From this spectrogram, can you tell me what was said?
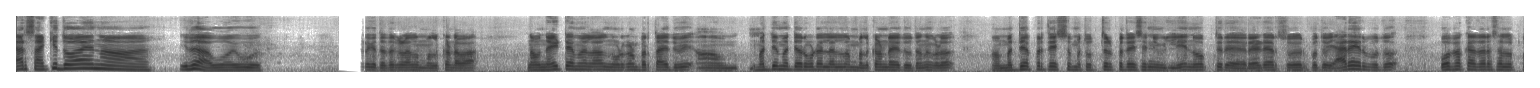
ಯಾರು ಸಾಕಿದ್ವ ಏನು ಇದ? ಅವು ಇವು. ದನಗಳೆಲ್ಲ ಮಲ್ಕೊಂಡವ. ನಾವು ನೈಟ್ ಟೈಮೆಲ್ಲ ನೋಡ್ಕೊಂಡು ಬರ್ತಾ ಇದ್ವಿ. ಮಧ್ಯ ಮಧ್ಯ ರೋಡಲ್ಲೆಲ್ಲ ಮಲ್ಕೊಂಡ ಇದ್ವು ದನಗಳು. ಮಧ್ಯಪ್ರದೇಶ ಮತ್ತು ಉತ್ತರ ಪ್ರದೇಶ ನೀವು ಇಲ್ಲಿ ಏನು ಹೋಗ್ತೀರಿ? ರೈಡರ್ಸು ಇರ್ಬೋದು, ಯಾರೇ ಇರ್ಬೋದು. ಹೋಗ್ಬೇಕಾದ್ರೆ ಸ್ವಲ್ಪ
